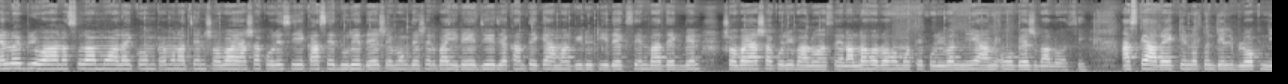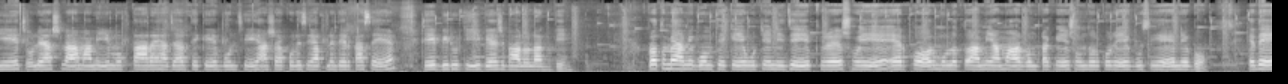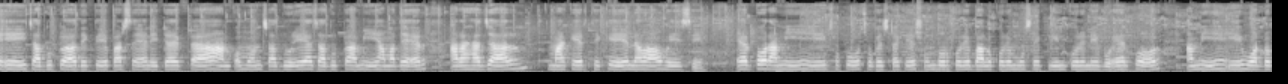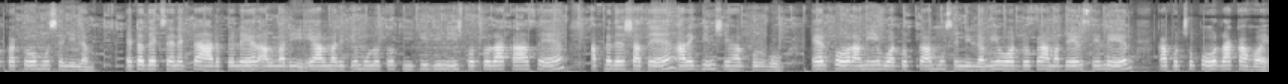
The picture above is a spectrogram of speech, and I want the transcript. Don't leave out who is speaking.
Speaker 1: Hello everyone, আসসালামু আলাইকুম। কেমন আছেন সবাই? আশা করেছি কাছে, দূরে দেশ এবং দেশের বাইরে যে যেখান থেকে আমার ভিডিওটি দেখছেন বা দেখবেন সবাই আশা করি ভালো আছেন। আল্লাহর রহমতে পরিবার নিয়ে আমি ও বেশ ভালো আছি। আজকে আরও একটি নতুন ডেলি ব্লগ নিয়ে চলে আসলাম। আমি মুক্তা আড়াই হাজার থেকে বলছি, আশা করেছি আপনাদের কাছে এই ভিডিওটি বেশ ভালো লাগবে। প্রথমে আমি ঘুম থেকে উঠে নিজে ফ্রেশ হয়ে এরপর মূলত আমি আমার রুমটাকে সুন্দর করে গুছিয়ে নেব। এদের এই চাদরটা দেখতে পারছেন, এটা একটা আনকমন চাদর। এই চাদরটা আমি আমাদের আড়াই হাজার মার্কেট থেকে নেওয়া হয়েছে। এরপর আমি এই ছোট শোকেসটাকে সুন্দর করে ভালো করে মুছে ক্লিন করে নেব। এরপর আমি এই ওয়ার্ডরোবটাকেও মুছে নিলাম। এটা দেখছেন একটা আরপেলের আলমারি। এই আলমারিতে মূলত কি কি জিনিসপত্র রাখা আছে আপনাদের সাথে আরেক দিন শেয়ার করব। এরপর আমি এই ওয়ার্ড্রপটা মুছে নিলাম। এই ওয়ার্ড্রপে আমাদের ছেলের কাপড় চোপড় রাখা হয়।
